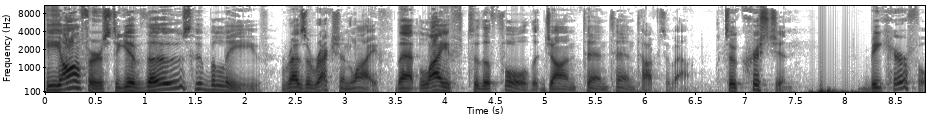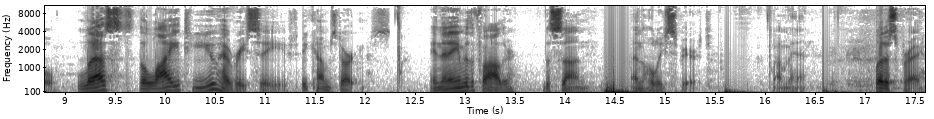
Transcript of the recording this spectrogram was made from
He offers to give those who believe resurrection life, that life to the full that John 10:10 10, 10 talks about. So Christian, be careful lest the light you have received becomes darkness. In the name of the Father, the Son, and the Holy Spirit. Amen. Let us pray.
